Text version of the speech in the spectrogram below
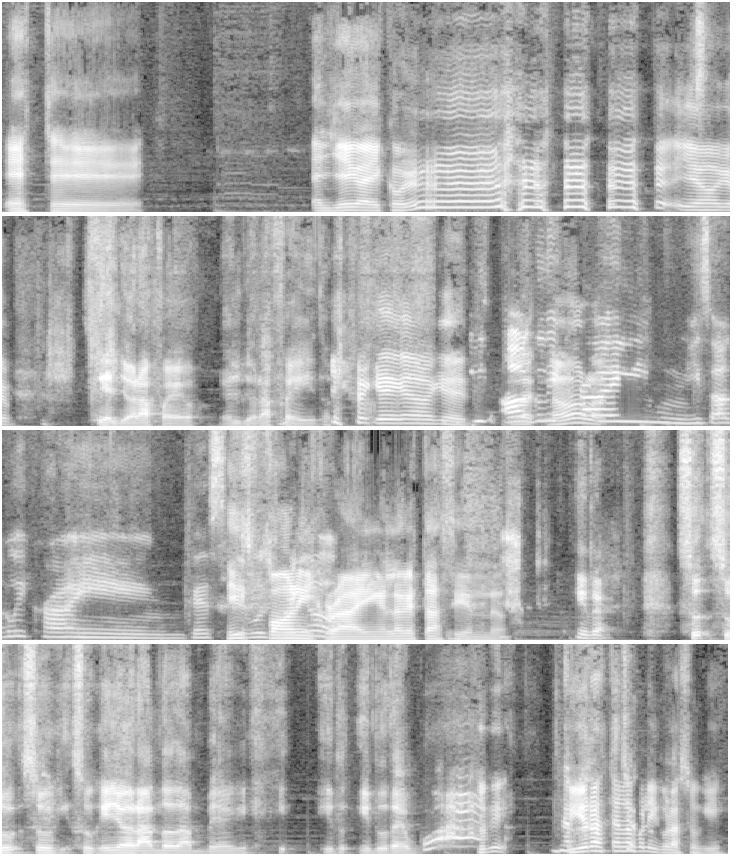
este. Él llega y es como. y como que. Sí, él llora feo. Él llora feito. que. He's ugly no, crying. He's ugly crying. He's funny real. crying, es lo que está haciendo. Mira, su, su, su, Suki llorando también. Y, y tú, y tú te. ¿Tú lloraste en la película, Suki?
